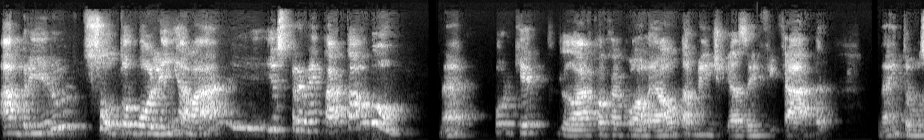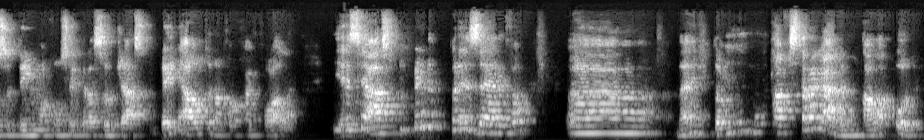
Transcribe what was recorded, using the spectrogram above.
Abriram, soltou bolinha lá e, e experimentaram, tava bom, né? Porque lá a Coca-Cola é altamente gaseificada, né? Então você tem uma concentração de ácido bem alta na Coca-Cola e esse ácido preserva, ah, né? Então não estava estragada, não estava podre,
